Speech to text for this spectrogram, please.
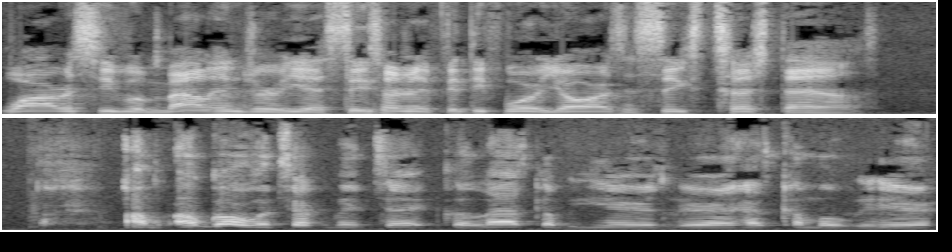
wide receiver Mallinger. He had 654 yards and six touchdowns. I'm, I'm going with Tampa Bay Tech because last couple years, Aaron has come over here,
